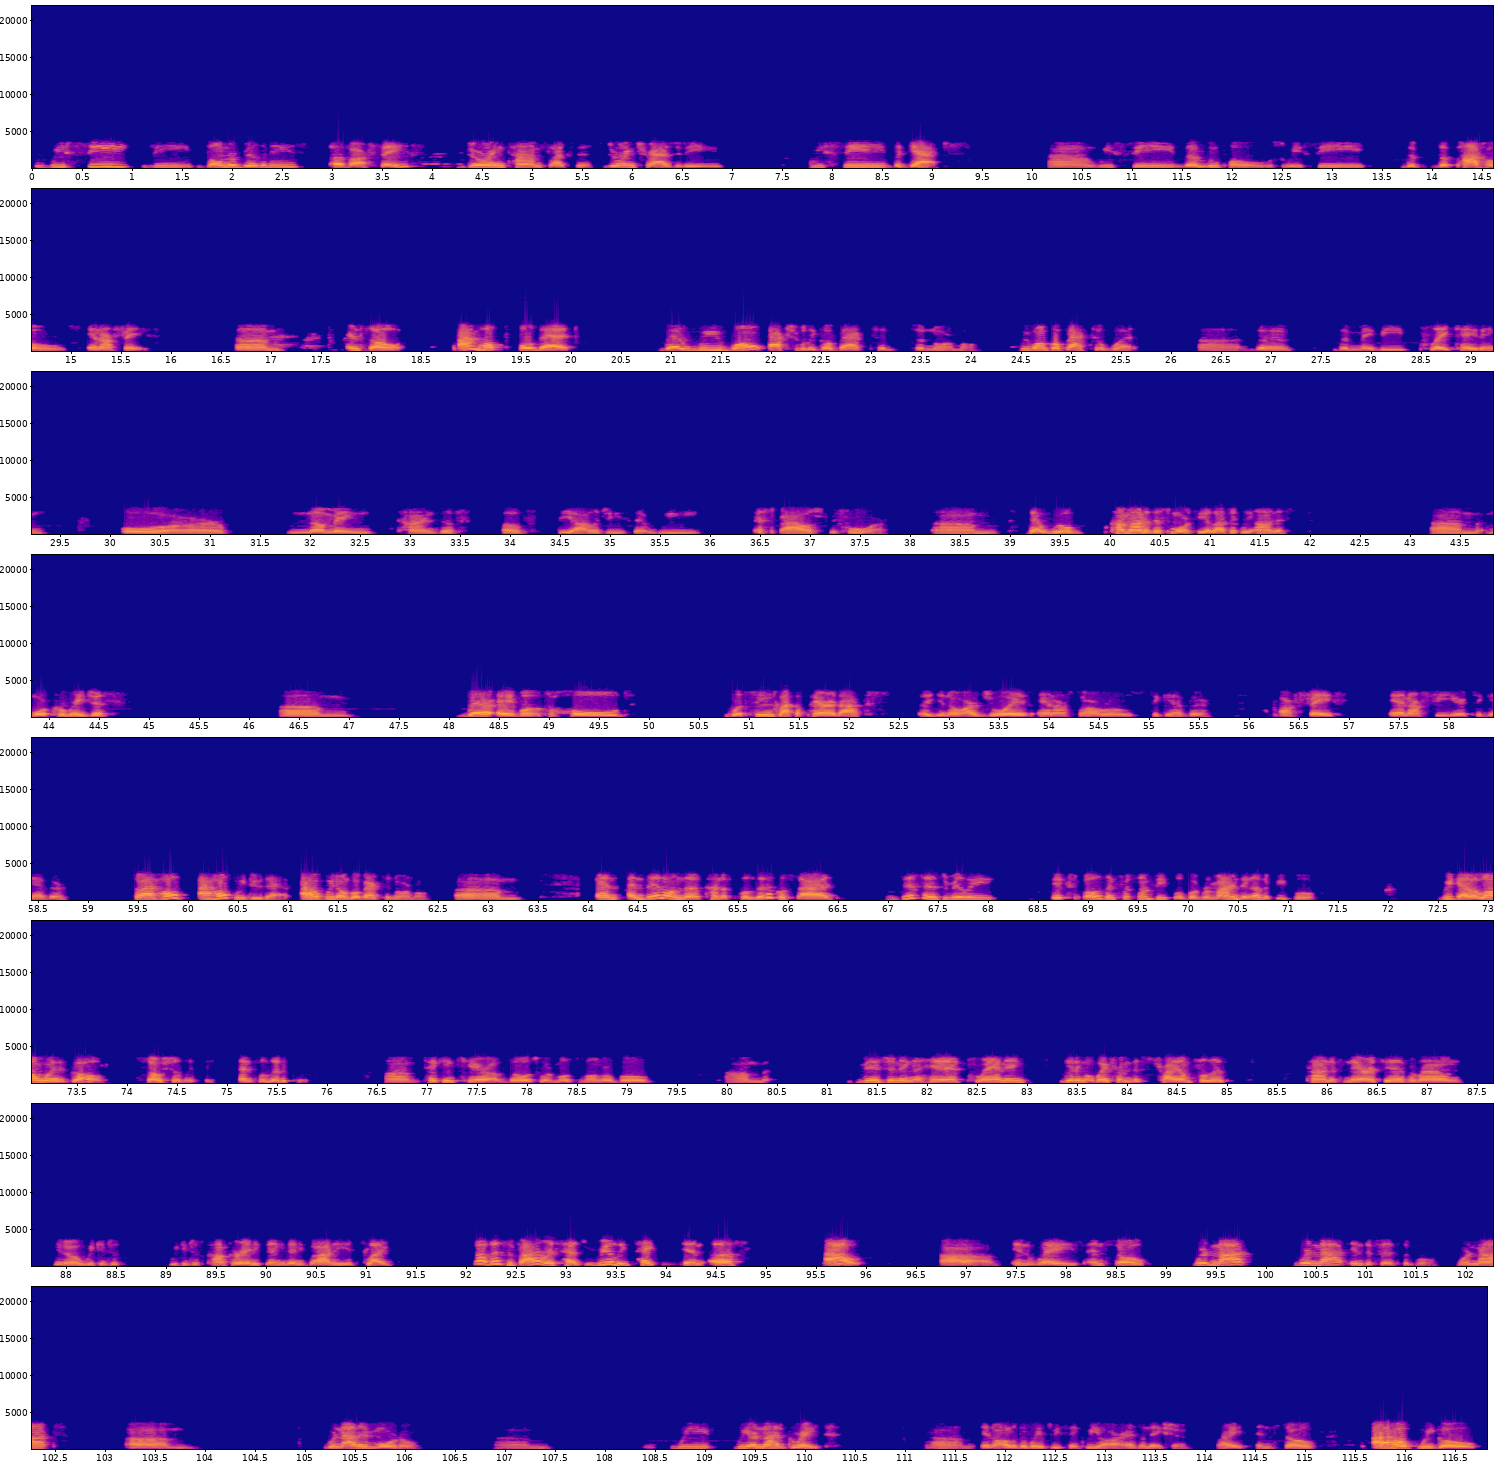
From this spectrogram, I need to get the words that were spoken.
we see the vulnerabilities of our faith during times like this, during tragedies. We see the gaps. Uh, we see the loopholes. We see the, the potholes in our faith. Um, and so I'm hopeful that that we won't actually go back to, to normal. We won't go back to what uh, the the maybe placating or numbing kinds of of theologies that we espoused before um, that will come out of this more theologically honest, um, more courageous, um, better able to hold what seems like a paradox uh, you know, our joys and our sorrows together, our faith and our fear together. So I hope I hope we do that. I hope we don't go back to normal. Um, and and then on the kind of political side, this is really exposing for some people, but reminding other people we got a long way to go socially and politically. Um, taking care of those who are most vulnerable, um, visioning ahead, planning, getting away from this triumphalist kind of narrative around, you know, we can just we can just conquer anything and anybody. It's like, no, this virus has really taken us out uh, in ways, and so we're not we're not indefensible. We're not um, we're not immortal. Um, we we are not great um, in all of the ways we think we are as a nation, right? And so I hope we go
